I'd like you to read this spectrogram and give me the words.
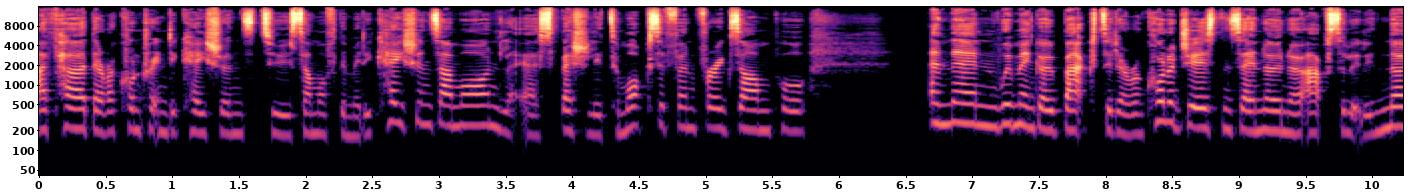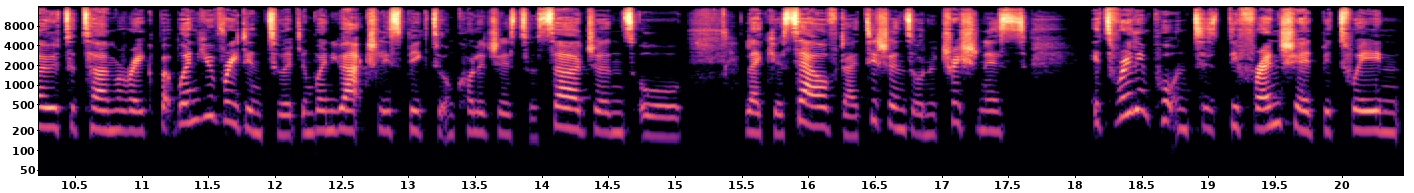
I've heard there are contraindications to some of the medications I'm on, especially tamoxifen, for example. And then women go back to their oncologist and say, no, no, absolutely no to turmeric. But when you read into it and when you actually speak to oncologists or surgeons or like yourself, dietitians or nutritionists, it's really important to differentiate between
